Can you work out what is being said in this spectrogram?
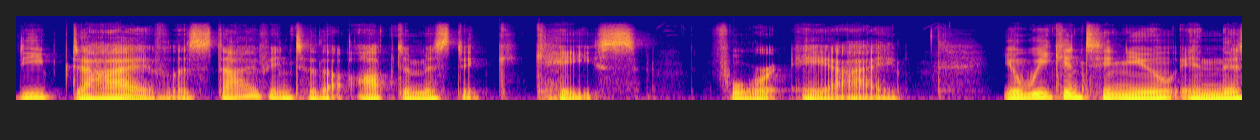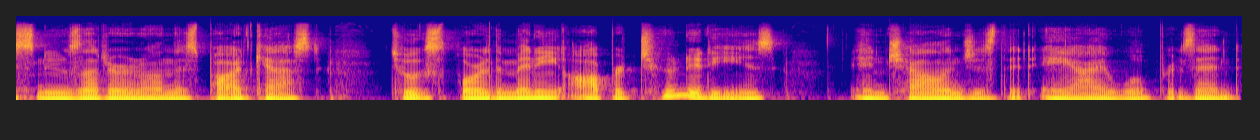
deep dive. Let's dive into the optimistic case for AI. You know, we continue in this newsletter and on this podcast to explore the many opportunities and challenges that AI will present.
